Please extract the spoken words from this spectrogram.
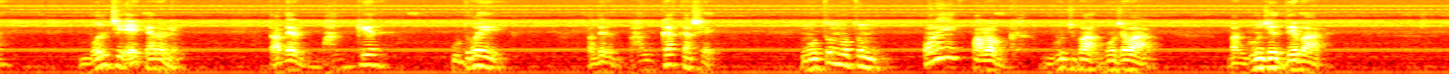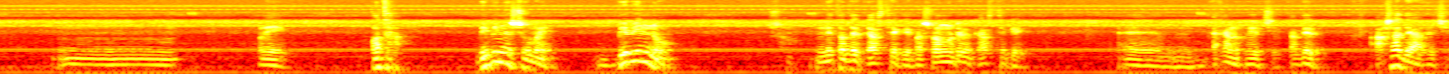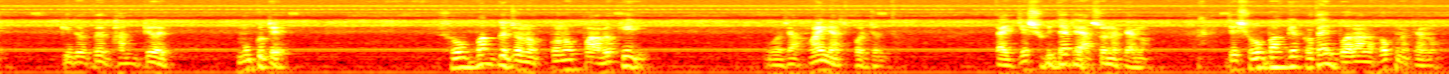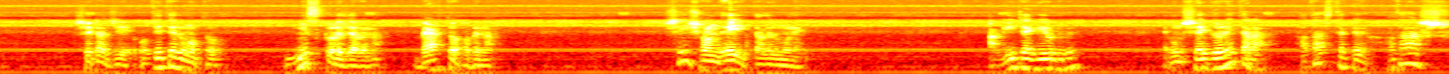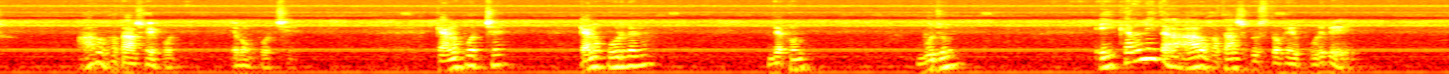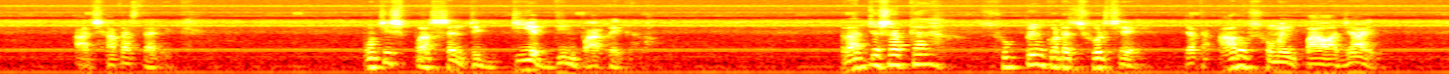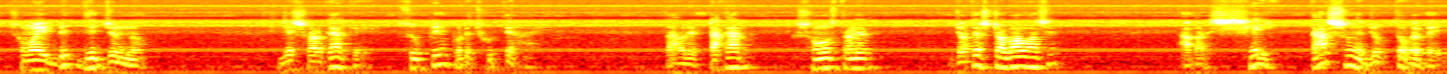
বলছি এই কারণে তাদের ভাগ্যের উদয়, তাদের ভাগ্যাকাশে নতুন নতুন অনেক পালক গুজবা গুঁজবার বা গুঁজে দেবার মানে কথা বিভিন্ন সময়ে বিভিন্ন নেতাদের কাছ থেকে বা সংগঠনের কাছ থেকে দেখানো হয়েছে, তাদের আশা দেওয়া হয়েছে। কিন্তু তাদের ভাগ্যের মুকুটে সৌভাগ্যজনক কোনো পালকই বোঝা হয়নি আজ পর্যন্ত। তাই যে সুবিধাটাই আসো না কেন, যে সৌভাগ্যের কথাই বলা হোক না কেন, সেটা যে অতীতের মতো মিস করে যাবে না, ব্যর্থ হবে না, সেই সন্দেহেই তাদের মনে আগেই জাগিয়ে উঠবে এবং সেই কারণেই তারা হতাশ থেকে হতাশ, আরও হতাশ হয়ে পড়বে এবং পড়ছে। কেন পড়ছে? কেন পড়বে না? দেখুন, বুঝুন। এই কারণেই তারা আরও হতাশগ্রস্ত হয়ে পড়বে। আজ সাতাশ তারিখ। পঁচিশ পার্সেন্ট ডিএর দিন পার হয়ে গেল। রাজ্য সরকার সুপ্রিম কোর্টে ছড়ছে যাতে আরও সময় পাওয়া যায়। সময় বৃদ্ধির জন্য যে সরকারকে সুপ্রিম কোর্টে ছুটতে হয়, তাহলে টাকার সংস্থানের যথেষ্ট অভাব আছে। আবার সেই তার সঙ্গে যুক্ত হবে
